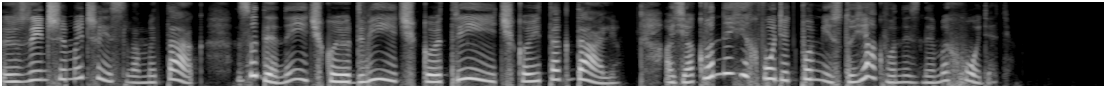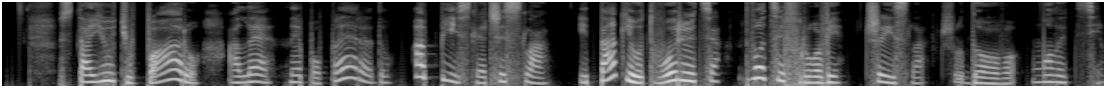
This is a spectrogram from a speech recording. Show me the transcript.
З іншими числами, так, з одиничкою, двічкою, трієчкою і так далі. А як вони їх водять по місту, як вони з ними ходять? Стають у пару, але не попереду, а після числа. І так і утворюються двоцифрові числа. Чудово, молодці.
